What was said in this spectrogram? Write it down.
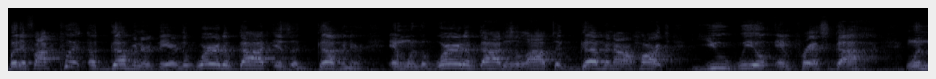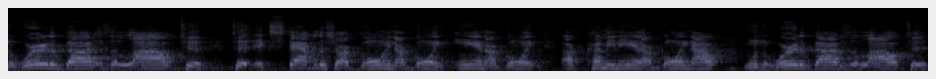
But if I put a governor there, the word of God is a governor. And when the word of God is allowed to govern our hearts, you will impress God. When the word of God is allowed to, to establish our going, our going in, our going, our coming in, our going out, when the word of God is allowed to,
